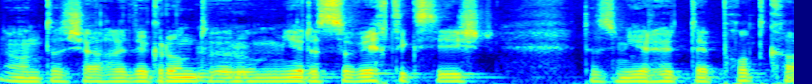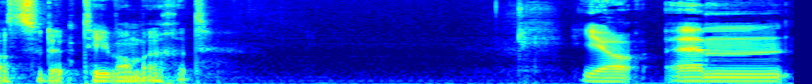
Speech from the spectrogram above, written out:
Und das ist auch ein der Grund, mhm. warum mir es so wichtig ist, dass wir heute den Podcast zu dem Thema machen. Ja, ähm,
